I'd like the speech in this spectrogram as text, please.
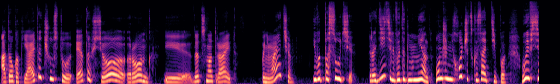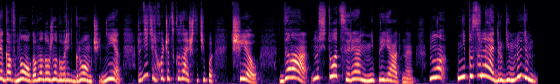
А то, как я это чувствую, это все wrong. И that's not right. Понимаете? И вот по сути, родитель в этот момент, он же не хочет сказать, типа, вы все говно, говно должно говорить громче. Нет, родитель хочет сказать, что, типа, чел, да, ну ситуация реально неприятная, но не позволяй другим людям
